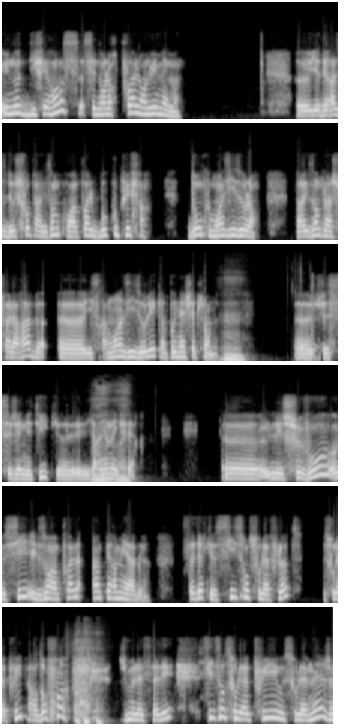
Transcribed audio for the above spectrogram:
une autre différence, c'est dans leur poil en lui-même. Euh, Il y a des races de chevaux, par exemple, qui ont un poil beaucoup plus fin, donc moins isolant. Par exemple, un cheval arabe, euh, il sera moins isolé qu'un poney Shetland. Hmm. Euh, c'est génétique, il n'y a Ouais, rien à y ouais. faire. Euh, les chevaux aussi, ils ont un poil imperméable. C'est-à-dire que s'ils sont sous la flotte, sous la pluie, pardon, je me laisse aller. S'ils sont sous la pluie ou sous la neige,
